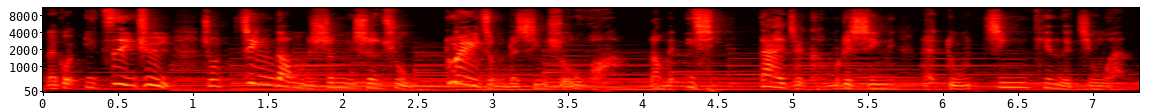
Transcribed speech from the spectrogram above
能够一字一句就进到我们生命深处，对着我们的心说话。让我们一起带着渴慕的心来读今天的经文。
